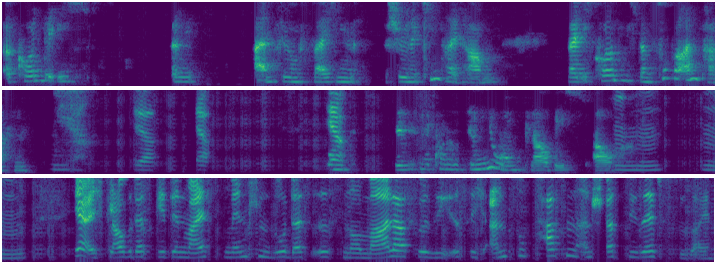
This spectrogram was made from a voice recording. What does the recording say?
äh, konnte ich in Anführungszeichen schöne Kindheit haben, weil ich konnte mich dann super anpassen. Ja, ja, ja. Ja. Und das ist eine Konditionierung, glaube ich, auch. Mhm. Mhm. Ja, ich glaube, das geht den meisten Menschen so, dass es normaler für sie ist, sich anzupassen, anstatt sie selbst zu sein.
